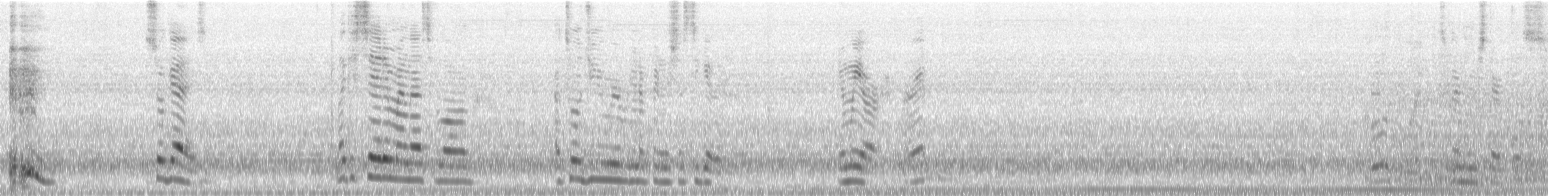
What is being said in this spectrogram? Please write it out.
so guys, like I said in my last vlog, I told you we were gonna finish this together. And we are, alright? Let's go and restart this.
